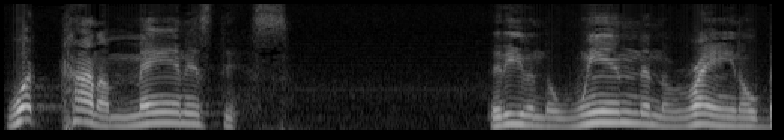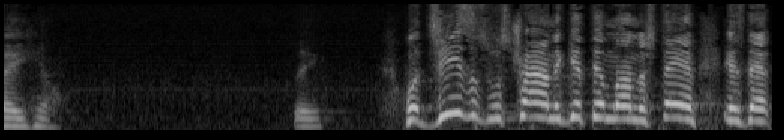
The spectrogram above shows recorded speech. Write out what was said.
What kind of man is this? That even the wind and the rain obey him. See? What Jesus was trying to get them to understand is that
